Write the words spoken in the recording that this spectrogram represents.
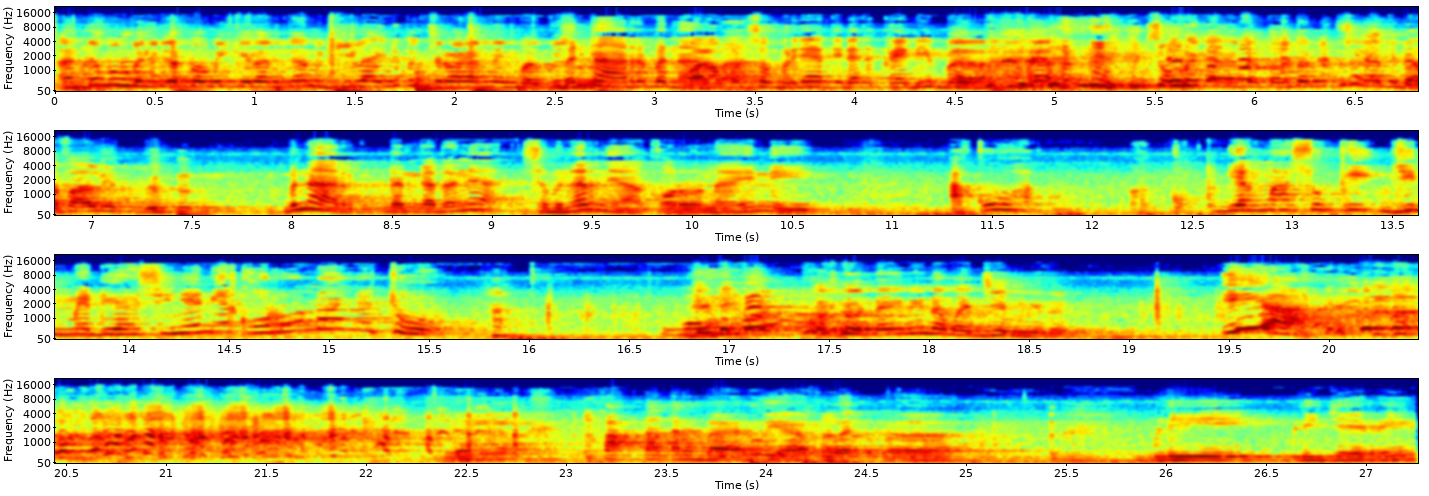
Anda memberikan pemikiran kami gila ini pencerahan yang bagus. loh. Benar, benar. Walaupun Pak. sumbernya tidak kredibel. Sumber yang Anda tonton itu sangat tidak valid. Benar dan katanya sebenarnya corona ini aku yang masuki jin mediasinya ini ya coronanya, Cuk. Jadi corona ini nama jin gitu. Iya. Dan fakta terbaru ya buat eh, beli beli jering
